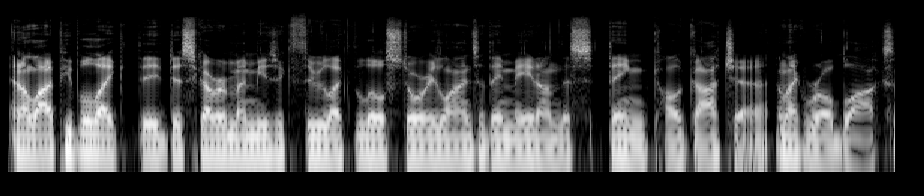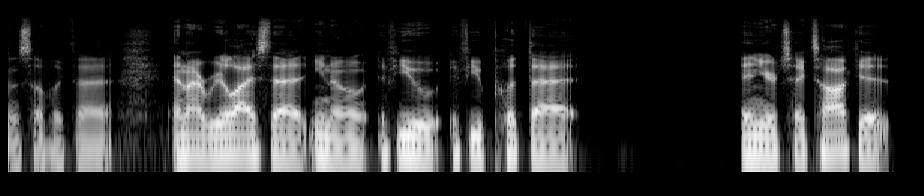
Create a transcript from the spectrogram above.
and a lot of people like they discovered my music through like the little storylines that they made on this thing called Gacha and like Roblox and stuff like that. And I realized that you know if you if you put that in your TikTok, it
